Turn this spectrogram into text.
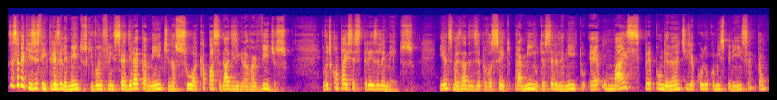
Você sabia que existem três elementos que vão influenciar diretamente na sua capacidade de gravar vídeos? Eu vou te contar esses três elementos. E antes de mais nada, dizer para você que, para mim, o terceiro elemento é o mais preponderante de acordo com a minha experiência. Então,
